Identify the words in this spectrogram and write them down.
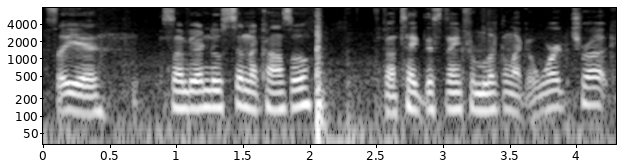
So yeah, it's gonna be our new center console. It's gonna take this thing from looking like a work truck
